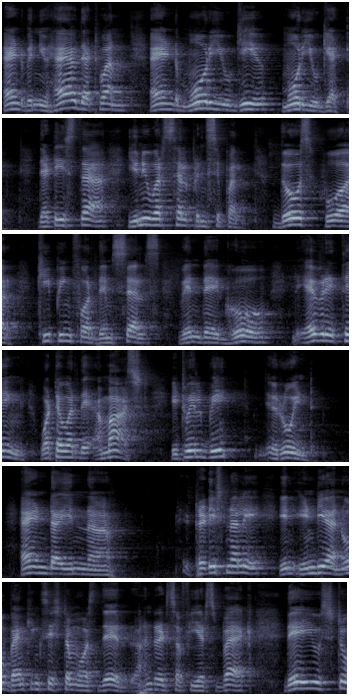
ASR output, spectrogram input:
And when you have that one and more you give more you get. That is the universal principle. Those who are keeping for themselves when they go everything whatever they amassed it will be ruined. And uh, in uh, traditionally in india no banking system was there hundreds of years back they used to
